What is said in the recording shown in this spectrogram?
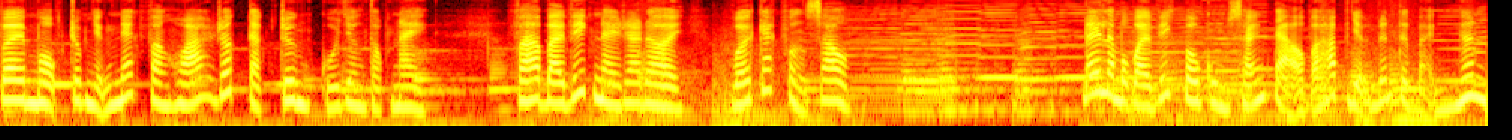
về một trong những nét văn hóa rất đặc trưng của dân tộc này. Và bài viết này ra đời với các phần sau đây là một bài viết vô cùng sáng tạo và hấp dẫn đến từ bạn Ngân,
